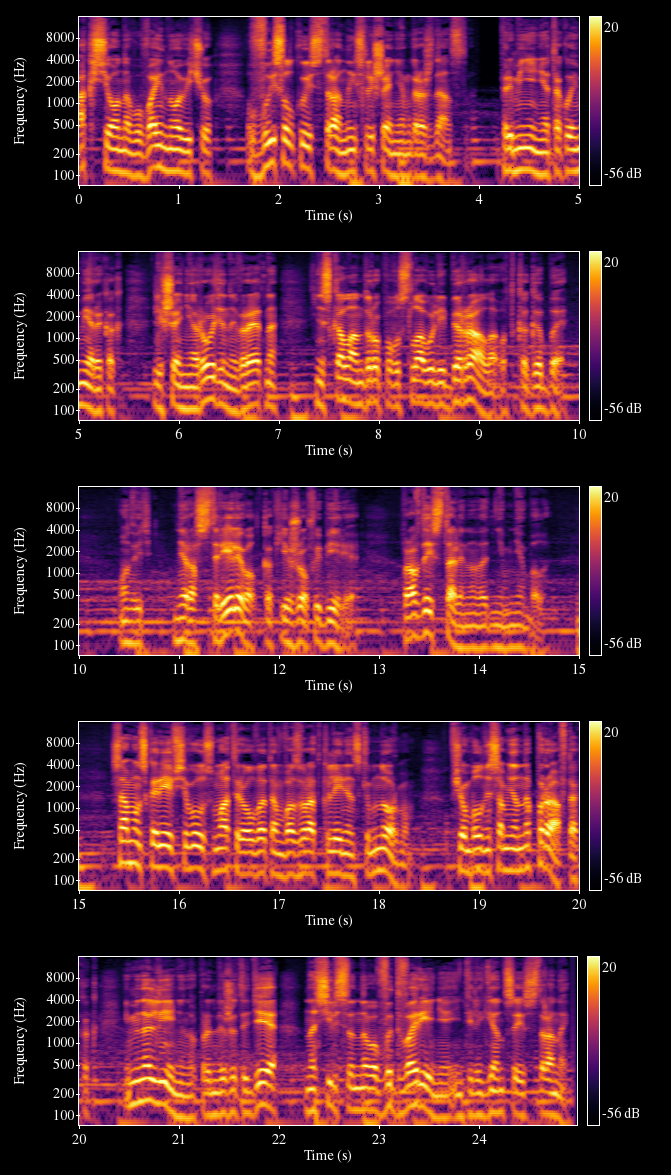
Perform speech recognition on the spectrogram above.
Аксенову, Войновичу – высылку из страны с лишением гражданства. Применение такой меры, как лишение Родины, вероятно, снискало Андропову славу либерала от КГБ. Он ведь не расстреливал, как Ежов и Берия. Правда, и Сталина над ним не было – сам он, скорее всего, усматривал в этом возврат к ленинским нормам, в чем был, несомненно, прав, так как именно Ленину принадлежит идея насильственного выдворения интеллигенции из страны.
